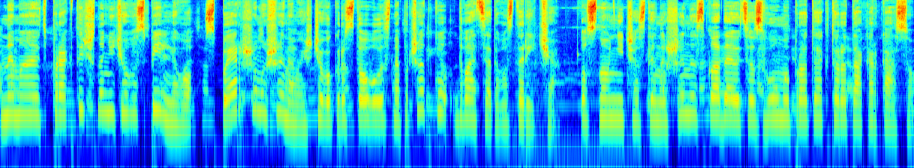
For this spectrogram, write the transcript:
не мають практично нічого спільного з першими шинами, що використовувались на початку 20-го сторіччя. Основні частини шини складаються з гуми протектора та каркасу.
